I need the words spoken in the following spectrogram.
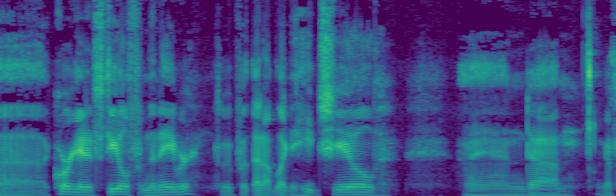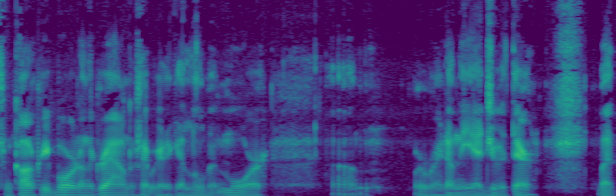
uh, corrugated steel from the neighbor, so we put that up like a heat shield. And um, we got some concrete board on the ground. Looks like we're going to get a little bit more. Um, we're right on the edge of it there. But,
